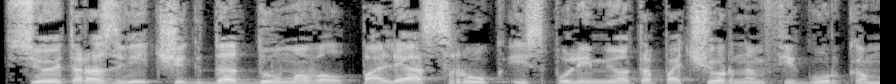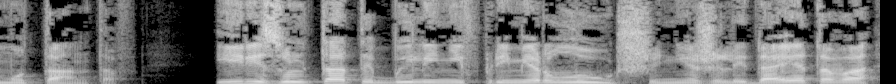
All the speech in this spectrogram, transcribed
Все это разведчик додумывал, поля с рук из пулемета по черным фигуркам мутантов. И результаты были не в пример лучше, нежели до этого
